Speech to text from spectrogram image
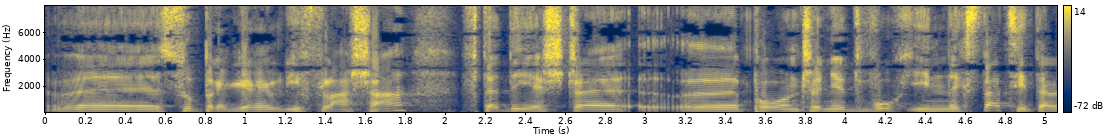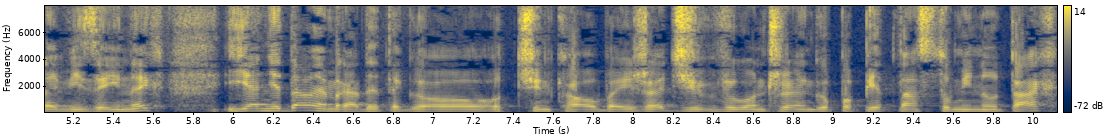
e, Supergirl i Flasha. Wtedy jeszcze e, połączenie dwóch innych stacji telewizyjnych i ja nie dałem rady tego odcinka obejrzeć. Wyłączyłem go po 15 minutach.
